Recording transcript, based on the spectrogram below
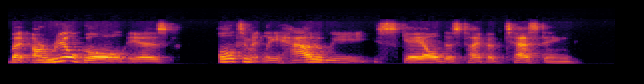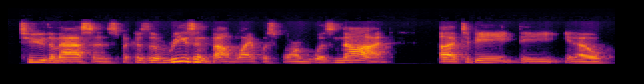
But our real goal is ultimately how do we scale this type of testing to the masses? Because the reason Fountain Life was formed was not uh, to be the you know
